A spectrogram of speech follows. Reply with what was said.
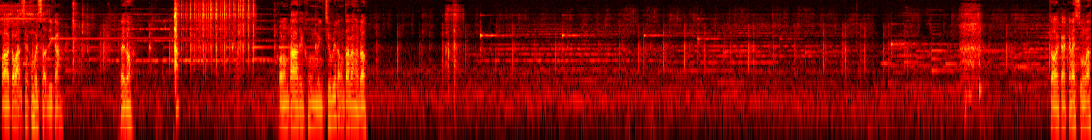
Và các bạn sẽ không phải sợ gì cả. Đây rồi. Còn ông ta thì không, mình chưa biết ông ta đang ở đâu. Rồi, cái cái này xuống nào.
